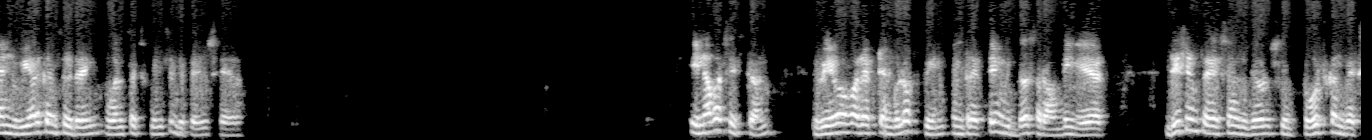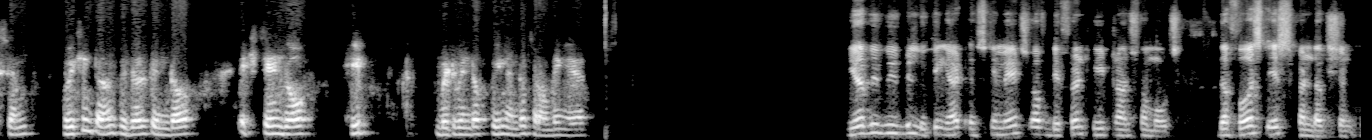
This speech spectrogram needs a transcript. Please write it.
And we are considering one such in details here. In our system, we have a rectangular fin interacting with the surrounding air. This interaction results in forced convection, which in turn results in the exchange of heat between the fin and the surrounding air. Here we will be looking at estimates of different heat transfer modes. The first is conduction.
